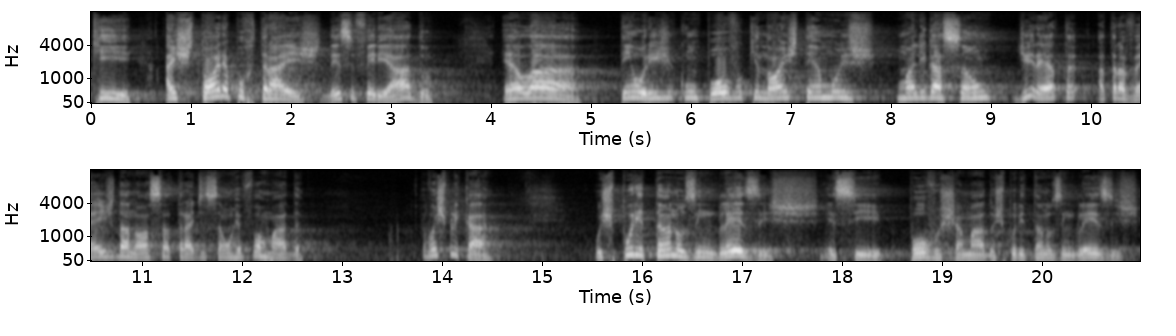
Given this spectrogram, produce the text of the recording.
que a história por trás desse feriado, ela tem origem com um povo que nós temos uma ligação direta através da nossa tradição reformada. Eu vou explicar. Os puritanos ingleses, esse povo chamado os puritanos ingleses,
